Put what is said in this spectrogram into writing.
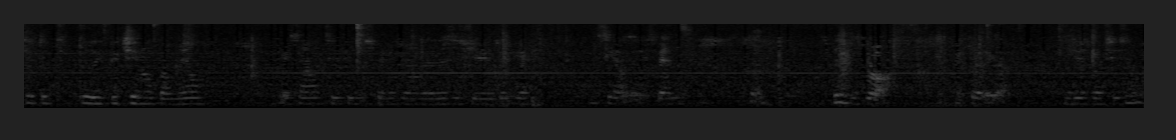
the, the, the big channel thumbnail. There's now two people spinners around there. This is Jared right here. Let's see how it spins. So, this is rough. That's what I got. You just want to see something?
